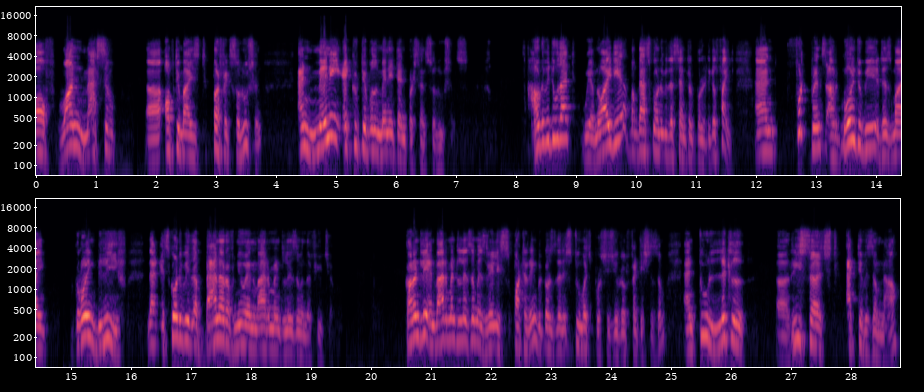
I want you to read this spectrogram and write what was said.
of one massive uh, optimized perfect solution and many equitable, many 10% solutions. How do we do that? We have no idea, but that's going to be the central political fight. And footprints are going to be, it is my growing belief that it's going to be the banner of new environmentalism in the future. Currently, environmentalism is really sputtering because there is too much procedural fetishism and too little uh, researched activism now.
